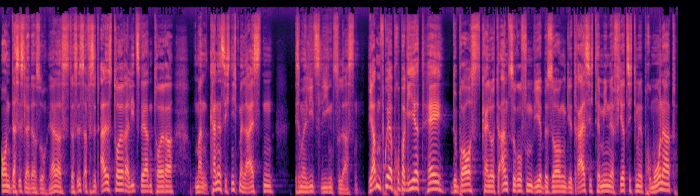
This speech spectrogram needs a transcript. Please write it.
Und das ist leider so. Ja, das, das ist, es wird alles teurer, Leads werden teurer. Man kann es sich nicht mehr leisten, ist mal Leads liegen zu lassen. Wir haben früher propagiert, hey, du brauchst keine Leute anzurufen, wir besorgen dir 30 Termine, 40 Termine pro Monat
